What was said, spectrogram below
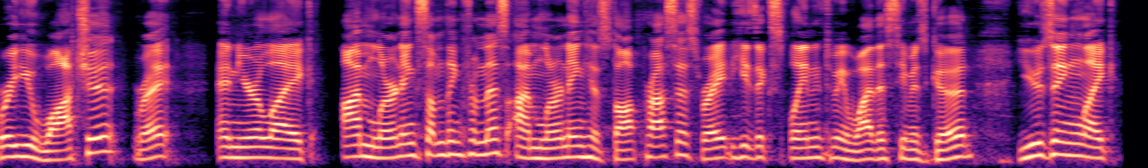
where you watch it, right? And you're like, I'm learning something from this. I'm learning his thought process, right? He's explaining to me why this team is good using like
